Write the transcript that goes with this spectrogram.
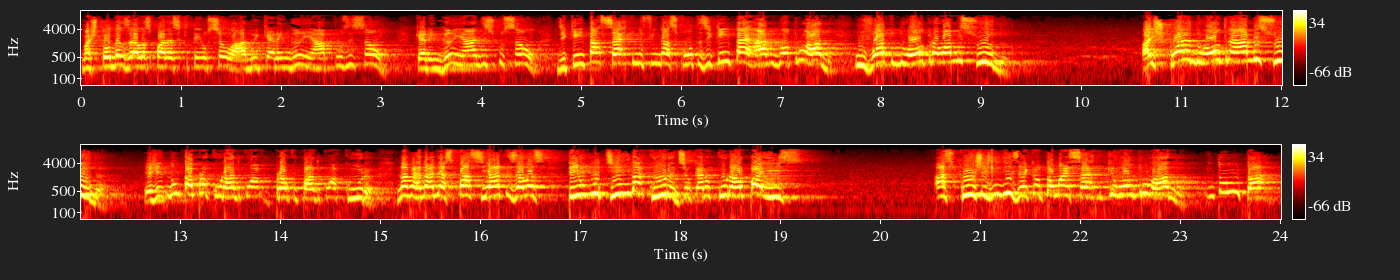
Mas todas elas parecem que têm o seu lado e querem ganhar a posição, querem ganhar a discussão de quem está certo no fim das contas e quem está errado do outro lado. O voto do outro é o absurdo. A escolha do outro é absurda. E a gente não está preocupado com a cura. Na verdade, as passeatas elas têm um motivo da cura, de se eu quero curar o país. As custas de dizer que eu estou mais certo que o outro lado. Então não está.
